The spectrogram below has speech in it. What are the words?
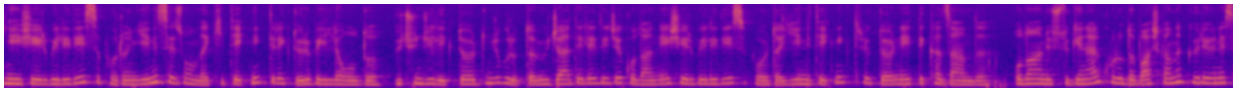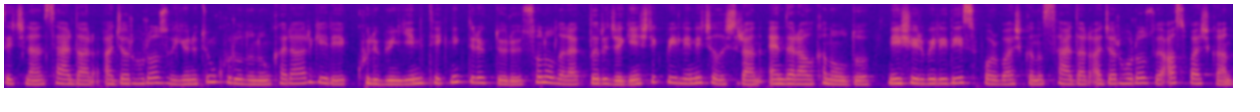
Nevşehir Belediyespor'un yeni sezondaki teknik direktörü belli oldu. 3. Lig 4. grupta mücadele edecek olan Nevşehir Belediyespor'da yeni teknik direktör netlik kazandı. Olağanüstü Genel Kurulda başkanlık görevine seçilen Serdar Acar Horoz ve yönetim kurulunun kararı gereği kulübün yeni teknik direktörü son olarak Darıca Gençlik Birliği'ni çalıştıran Ender Alkan oldu. Nevşehir Belediyespor Başkanı Serdar Acar Horoz ve As Başkan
